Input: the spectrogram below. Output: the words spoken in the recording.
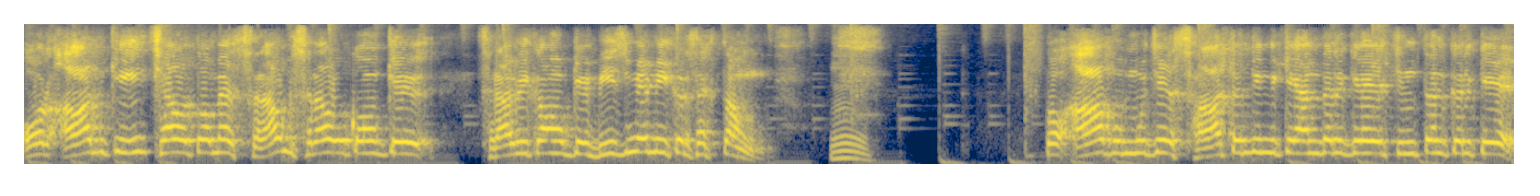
और आपकी इच्छा हो तो मैं श्रावक श्रावकों के श्राविकाओं के बीच में भी कर सकता हूँ। हम्म, तो आप मुझे सात दिन के अंदर के चिंतन करके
